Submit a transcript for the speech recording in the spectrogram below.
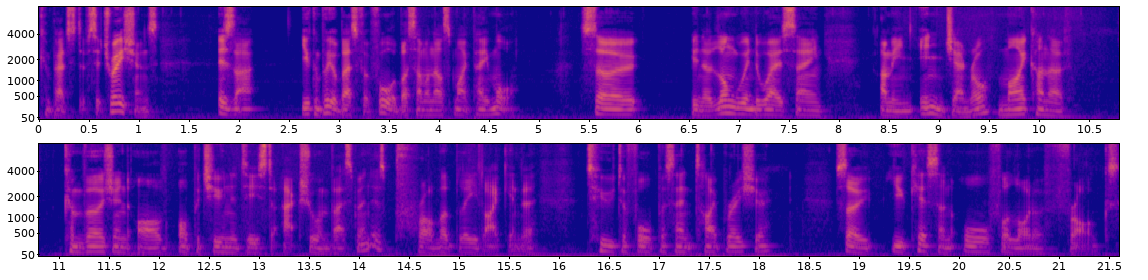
competitive situations, is that you can put your best foot forward, but someone else might pay more. So, you know, long-winded way of saying, I mean, in general, my kind of conversion of opportunities to actual investment is probably like in the two to four percent type ratio. So you kiss an awful lot of frogs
